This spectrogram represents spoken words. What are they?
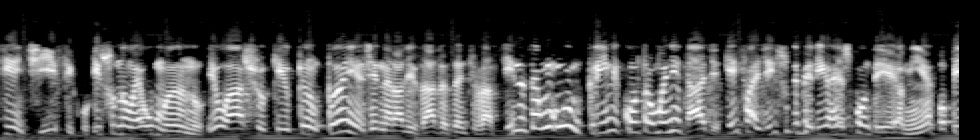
científico, isso não é humano. Eu acho que campanhas generalizadas anti-vacinas é um, um crime contra a humanidade. Quem faz isso deveria responder a minha opinião,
